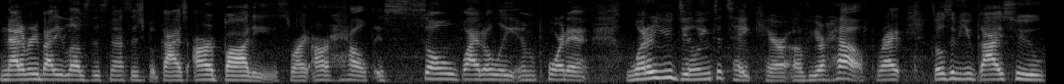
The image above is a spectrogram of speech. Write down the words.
Not everybody loves this message, but guys, our bodies, right? Our health is so vitally important. What are you doing to take care of your health, right? Those of you guys who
